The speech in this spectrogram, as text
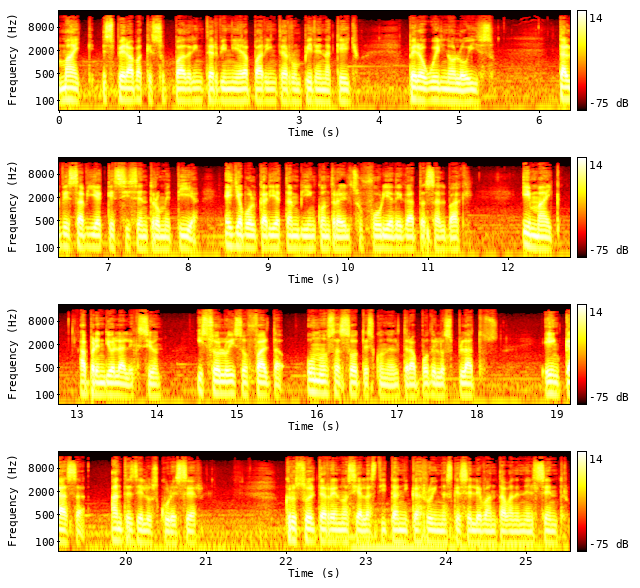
Mike esperaba que su padre interviniera para interrumpir en aquello, pero Will no lo hizo. Tal vez sabía que si se entrometía, ella volcaría también contra él su furia de gata salvaje. Y Mike aprendió la lección, y solo hizo falta unos azotes con el trapo de los platos, en casa antes del oscurecer. Cruzó el terreno hacia las titánicas ruinas que se levantaban en el centro.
